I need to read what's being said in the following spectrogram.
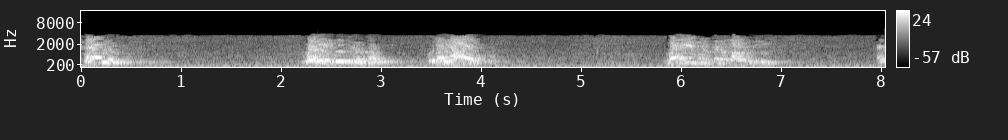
پھر وہی مسلم ادھر آئے۔ وہی مسلم تھی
